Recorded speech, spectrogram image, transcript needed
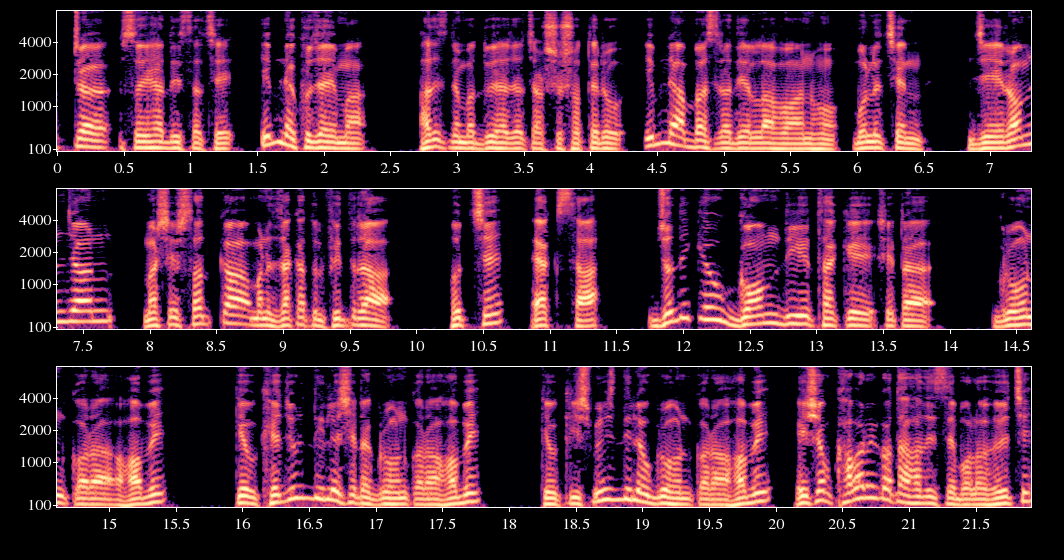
একটা সহি হাদিস আছে, ইবনে খুজাইমা, হাদিস নাম্বার দুই হাজার চারশো সতেরো। ইবনে আব্বাস রাদি আল্লাহ আনহ বলেছেন যে রমজান মাসের সদকা মানে জাকাতুল ফিতরা হচ্ছে এক সা। যদি কেউ গম দিয়ে থাকে, সেটা গ্রহণ করা হবে। কেউ খেজুর দিলে সেটা গ্রহণ করা হবে। কেউ কিশমিশ দিলেও গ্রহণ করা হবে। এইসব খাবারের কথা হাদিসে বলা হয়েছে।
